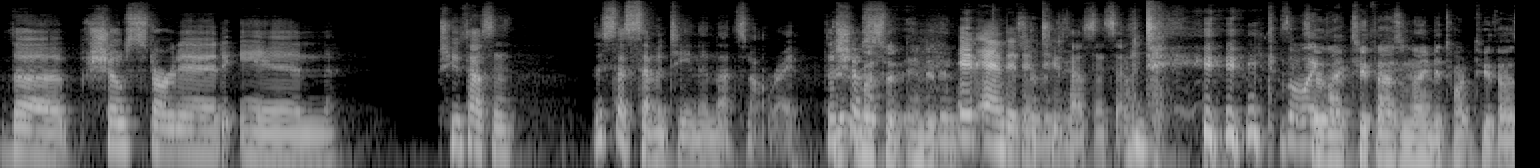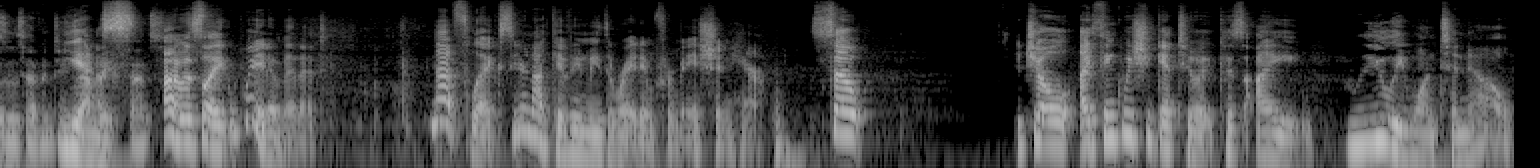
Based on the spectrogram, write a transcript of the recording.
The show started in 2000. This says 17, and that's not right. The It show must have ended in. it ended in 2017. 2017 because I'm like, so like 2009 to 20, 2017. yes. That makes sense. I was like, wait a minute, Netflix, you're not giving me the right information here. So, Joel, I think we should get to it because I really want to know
